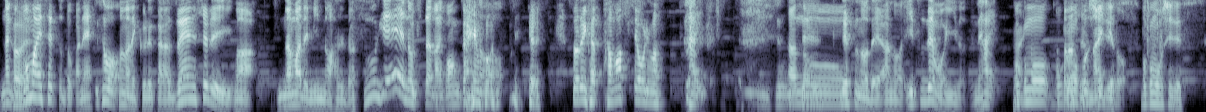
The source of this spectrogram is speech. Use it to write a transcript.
なんかはい5枚セットとかね、そそんなんで来るから、全種類、まあ、生で見んのを始めたら、すげえの来たな、今回も。それが溜まっております。う。はい。全然。あのーですので、あの、いつでもいいのでね。はい。僕も、僕も新しいの欲しないけです。僕も欲しいです。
